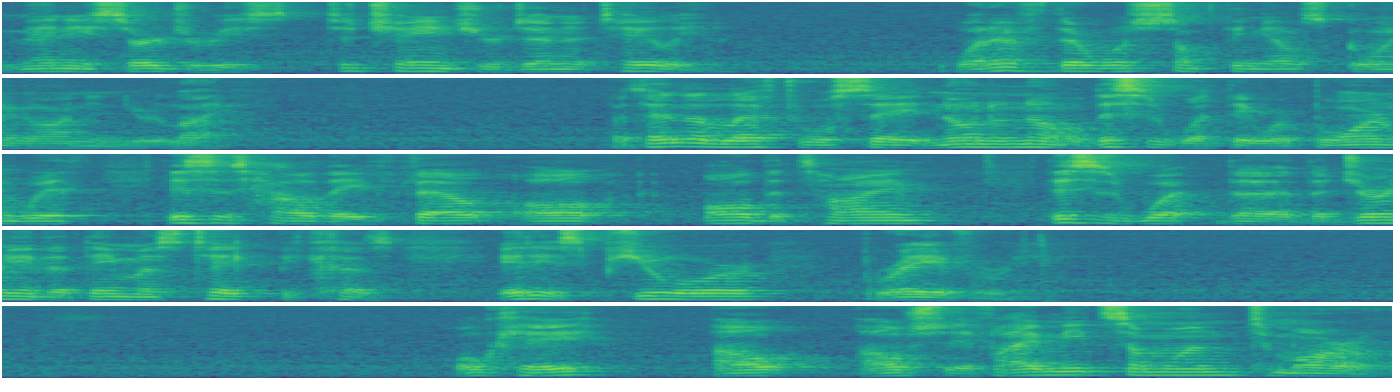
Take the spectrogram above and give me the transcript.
many surgeries to change your genitalia. What if there was something else going on in your life? But then the left will say, no, no, no, this is what they were born with. This is how they felt all, all the time. This is what the, the journey that they must take because it is pure bravery. Okay, I'll, I'll, if I meet someone tomorrow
